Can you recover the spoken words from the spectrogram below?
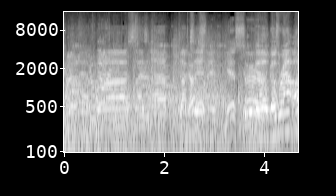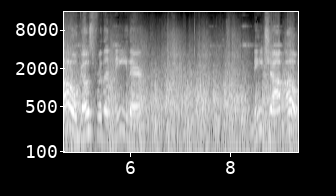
Cross, sizing up, ducks Does it. it. Yes, Here sir. we go. Goes around. Oh, goes for the knee there. Knee chop. Oh.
